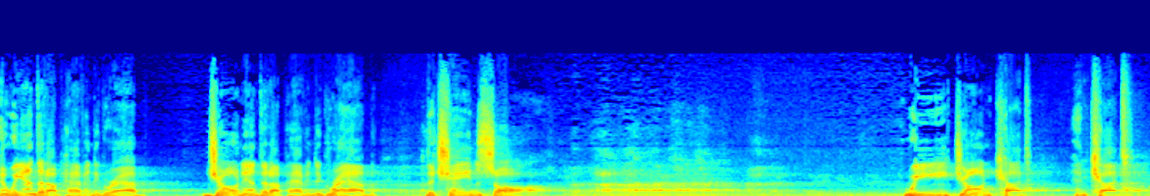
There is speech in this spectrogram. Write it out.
And we ended up having to grab, Joan ended up having to grab the chainsaw. We, Joan, cut and cut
